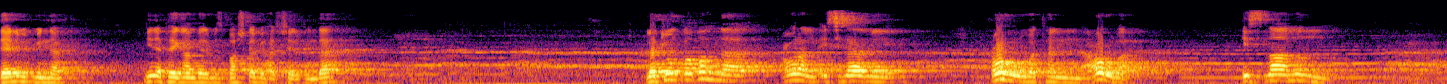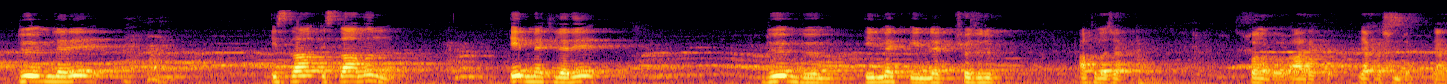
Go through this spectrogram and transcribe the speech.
Değerli müminler, yine Peygamberimiz başka bir hadis-i şerifinde لَتُنْقَضَنَّ عُرَى الْاِسْلَامِ عُرْوَةً عُرْوَةً İslam'ın düğümleri, İslam İslam'ın ilmekleri düğüm düğüm, ilmek ilmek çözülüp atılacak. Sona doğru ahirette yaklaşınca yani.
